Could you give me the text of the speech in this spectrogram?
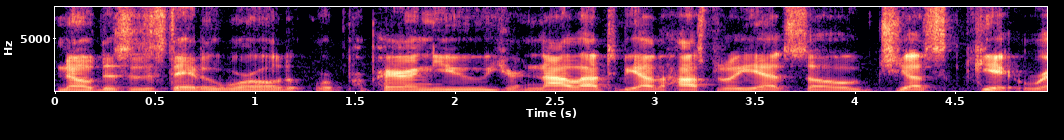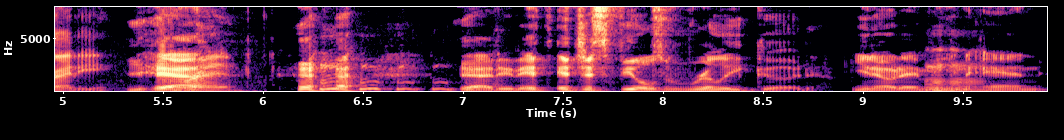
No, this is the state of the world. We're preparing you. You're not allowed to be out of the hospital yet, so just get ready. yeah Right. yeah, dude, it, it just feels really good. You know what I mean? Mhm. And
